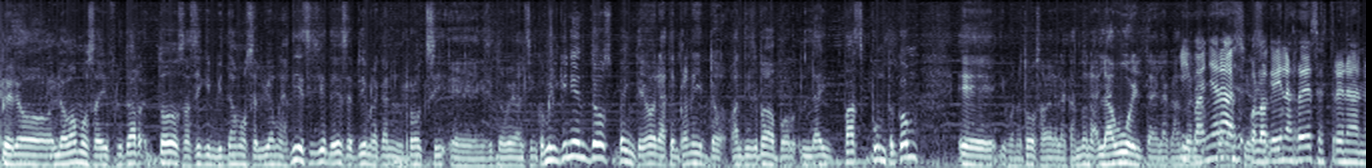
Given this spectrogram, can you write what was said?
pero lo vamos a disfrutar todos, así que invitamos el viernes 17 de septiembre acá en el Roxy, eh, en Vega al 5500, 20 horas tempranito, anticipado por livepass.com, eh, y bueno, todos a ver a la candona, la vuelta de la candona. Y mañana, por lo que vi en las redes, se estrenan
